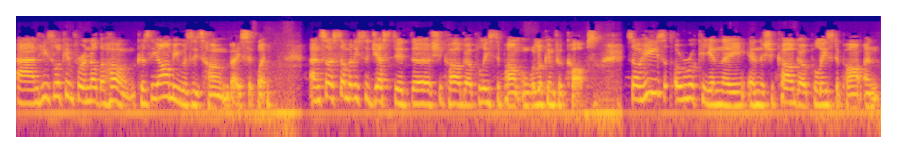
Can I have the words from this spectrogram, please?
And he's looking for another home because the army was his home basically. And so somebody suggested the Chicago Police Department were looking for cops. So he's a rookie in the in the Chicago Police Department,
